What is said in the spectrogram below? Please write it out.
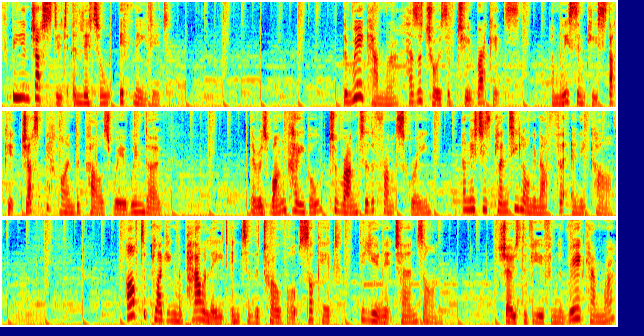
can be adjusted a little if needed. The rear camera has a choice of two brackets, and we simply stuck it just behind the car's rear window. There is one cable to run to the front screen and it is plenty long enough for any car. After plugging the power lead into the 12 volt socket, the unit turns on, shows the view from the rear camera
